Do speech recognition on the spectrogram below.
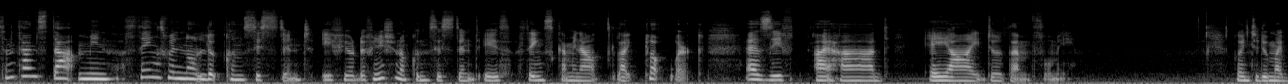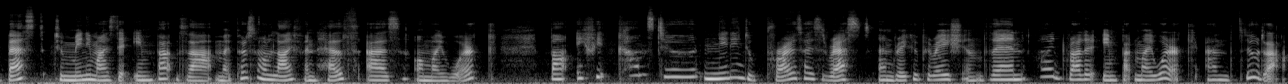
Sometimes that means things will not look consistent if your definition of consistent is things coming out like clockwork, as if I had AI do them for me I'm going to do my best to minimize the impact that my personal life and health has on my work. But if it comes to needing to prioritize rest and recuperation, then I'd rather impact my work and do that.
